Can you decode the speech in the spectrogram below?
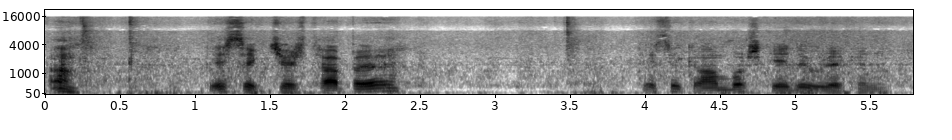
էշտա։ Տեսեք ջրթափը։ Տեսեք ամբողջ գետը ուր է գնում։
